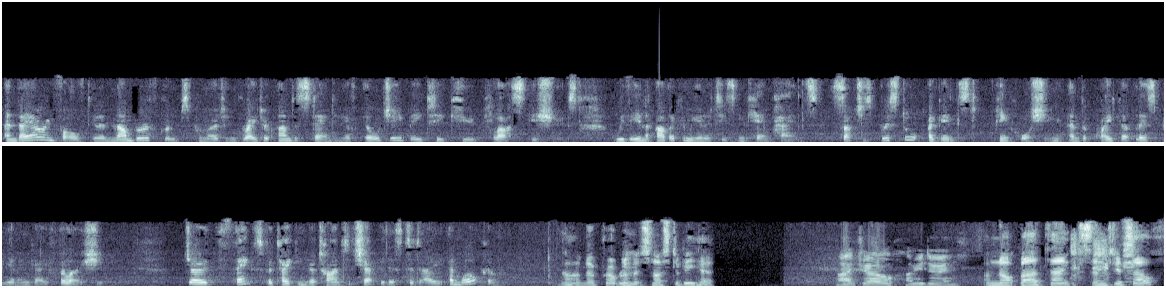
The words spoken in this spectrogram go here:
and they are involved in a number of groups promoting greater understanding of LGBTQ issues within other communities and campaigns, such as Bristol Against Pinkwashing and the Quaker Lesbian and Gay Fellowship. Joe, thanks for taking the time to chat with us today and welcome. Oh, no problem. It's nice to be here. Hi Joe, how are you doing? I'm not bad, thanks. And yourself?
